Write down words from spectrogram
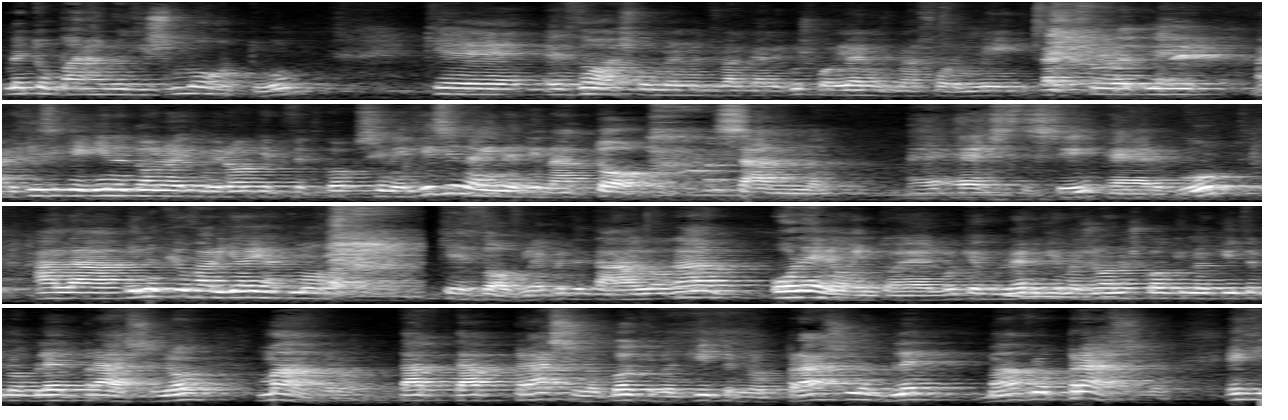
με τον παραλογισμό του και εδώ ας πούμε με τους Βαλκανικούς πολέμους με αφορμή, εντάξει ότι αρχίζει και γίνεται όλο εκμηρό και επιθετικό, συνεχίζει να είναι δυνατό σαν ε, αίσθηση έργου, αλλά είναι πιο βαριά η ατμόσφαιρα. Και εδώ βλέπετε τα άλογα, ωραίο είναι το έργο και δουλεύει και με ζώνες κόκκινο, κίτρινο, μπλε, πράσινο, μαύρο. Τα, τα πράσινο, κόκκινο, κίτρινο, πράσινο, μπλε, μαύρο, πράσινο. Έχει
